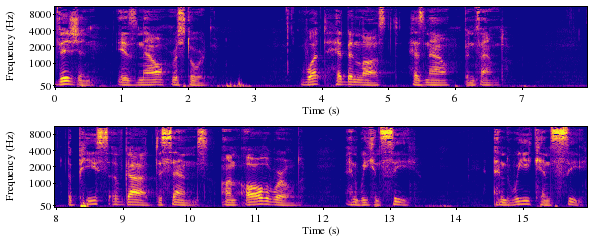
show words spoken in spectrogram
Vision is now restored. What had been lost has now been found. The peace of God descends on all the world, and we can see. And we can see.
